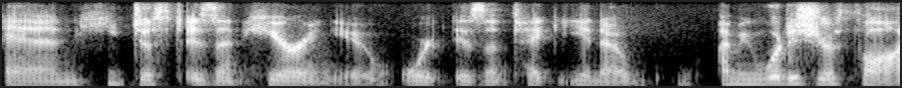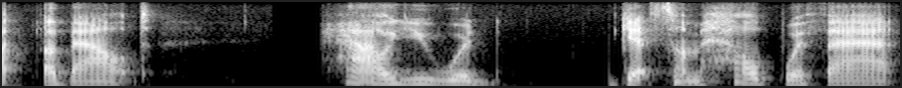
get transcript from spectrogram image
and he just isn't hearing you or isn't taking, you know, I mean, what is your thought about how you would get some help with that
